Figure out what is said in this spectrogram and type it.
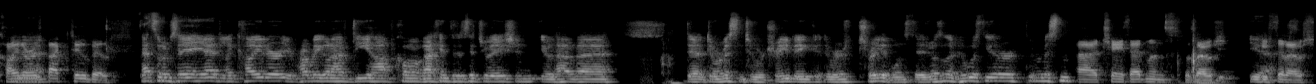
Kyler is back too, Bill. That's what I'm saying. Yeah, like Kyler, you're probably going to have D Hop coming back into the situation. You'll have uh, they, they were missing two or three big. There were three at one stage, wasn't it? Who was the other they were missing? Uh, Chase Edmonds was out. Yeah, He's still out.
